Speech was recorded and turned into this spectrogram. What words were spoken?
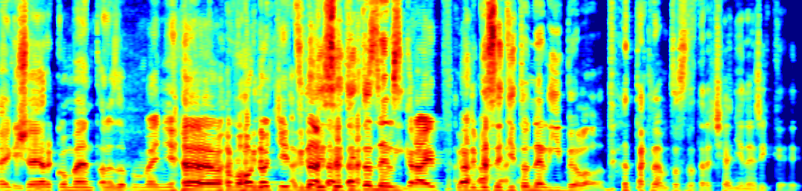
like, share, koment a nezapomeň Tak, a hodnotit. a kdyby se ti to nelí-. A kdyby se ti to nelíbilo, tak nám to snad radši ani neříkej.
